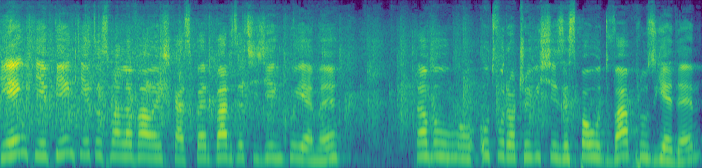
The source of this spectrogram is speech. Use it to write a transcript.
Pięknie, pięknie to zmalowałeś, Kasper. Bardzo Ci dziękujemy. To był utwór oczywiście zespołu 2 plus 1.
